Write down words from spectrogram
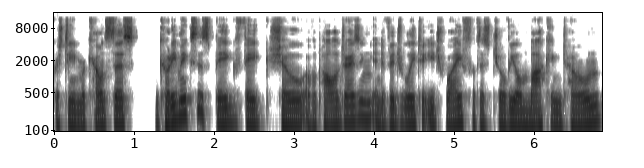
christine recounts this and Kody makes this big fake show of apologizing individually to each wife with this jovial mocking tone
